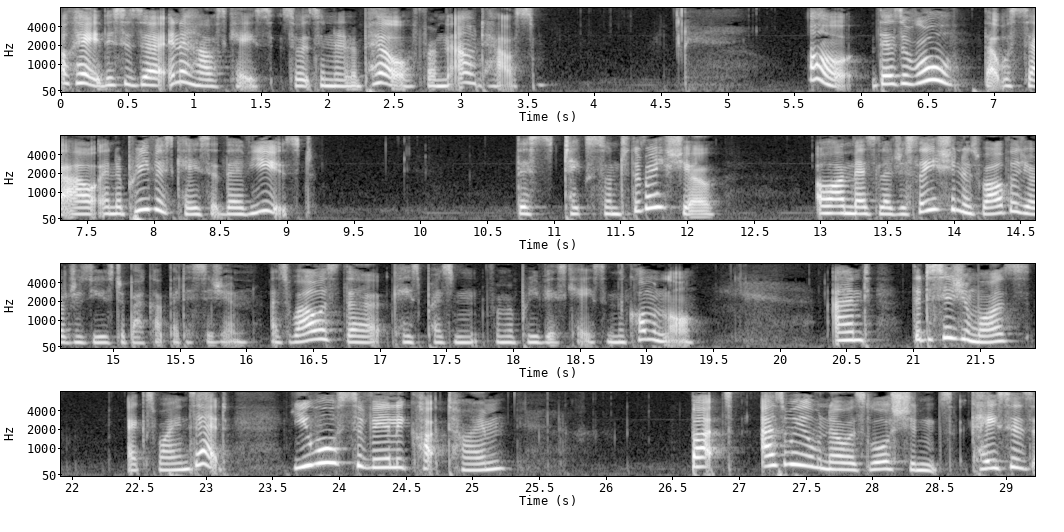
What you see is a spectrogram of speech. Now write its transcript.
Okay, this is an inner house case, so it's in an appeal from the outer house. Oh, there's a rule that was set out in a previous case that they've used. This takes us on to the ratio. Oh, and there's legislation as well the judges used to back up their decision, as well as the case precedent from a previous case in the common law. And the decision was X, Y, and Z. You will severely cut time, but as we all know as law students, cases,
